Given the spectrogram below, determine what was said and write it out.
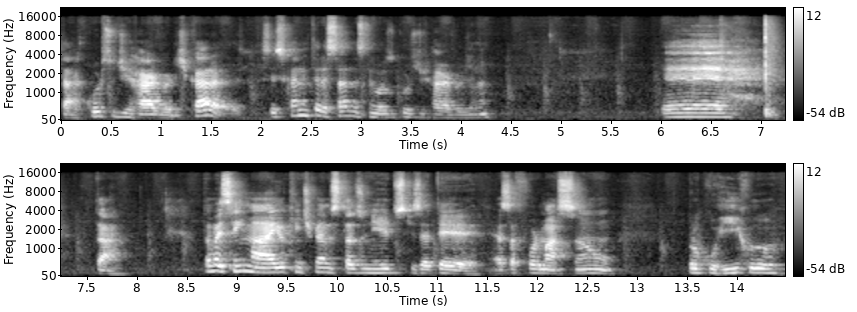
Tá, curso de Harvard. Cara, vocês ficaram interessados nesse negócio do curso de Harvard, né? É... Tá. Então vai ser em maio. Quem estiver nos Estados Unidos, quiser ter essa formação para o currículo,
